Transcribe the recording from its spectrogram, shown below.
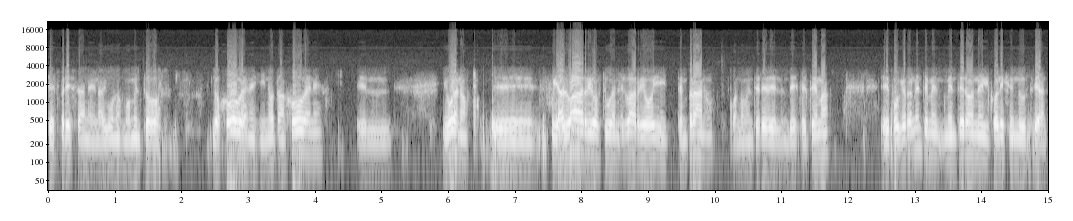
se expresan en algunos momentos los jóvenes y no tan jóvenes. El, y bueno, eh, fui al barrio, estuve en el barrio hoy temprano, cuando me enteré de, este tema, eh, porque realmente me, entero en el colegio industrial,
